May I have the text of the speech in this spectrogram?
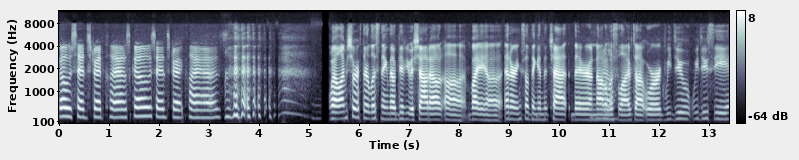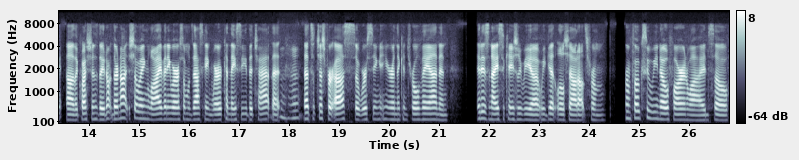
Go SEDSTRAT class, go SEDSTRAT class. well, I'm sure if they're listening, they'll give you a shout out uh, by uh, entering something in the chat there on Yeah. nautiluslive.org. We do we do see uh, the questions. They don't they're not showing live anywhere. Someone's asking where can they see the chat. That Uh-huh. that's just for us. So we're seeing it here in the control van, and it is nice. Occasionally we uh, we get little shout outs from from folks who we know far and wide. So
